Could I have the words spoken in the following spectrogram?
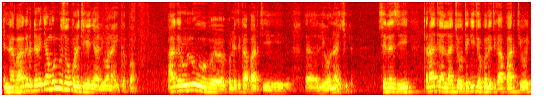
እና በሀገር ደረጃም ሁሉ ሰው ፖለቲከኛ ሊሆን አይገባም። ሀገር ሁሉ ፖለቲካ ፓርቲ ሊሆን አይችልም። ስለዚህ ጥራት ያላቸው ጥቂት የፖለቲካ ፓርቲዎች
